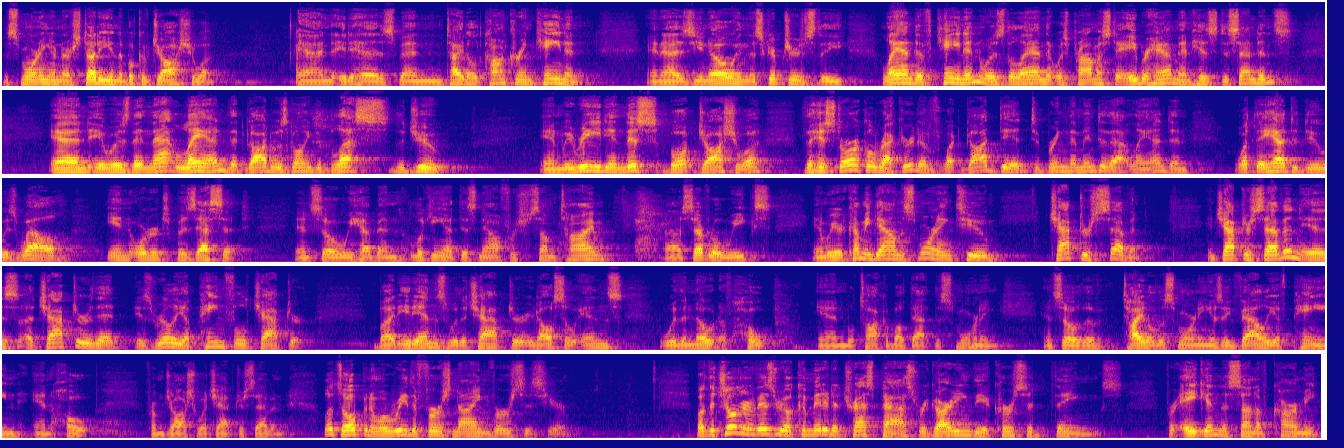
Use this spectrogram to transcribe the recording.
this morning in our study in the book of Joshua, and it has been titled Conquering Canaan. And as you know in the scriptures, the land of Canaan was the land that was promised to Abraham and his descendants. And it was in that land that God was going to bless the Jew. And we read in this book, Joshua, the historical record of what God did to bring them into that land and what they had to do as well in order to possess it. And so we have been looking at this now for some time, uh, several weeks. And we are coming down this morning to chapter 7. And chapter 7 is a chapter that is really a painful chapter, but it ends with a chapter, it also ends with a note of hope. And we'll talk about that this morning. And so the title this morning is A Valley of Pain and Hope from Joshua chapter 7. Let's open and we'll read the first nine verses here. But the children of Israel committed a trespass regarding the accursed things. For Achan, the son of Carmi,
